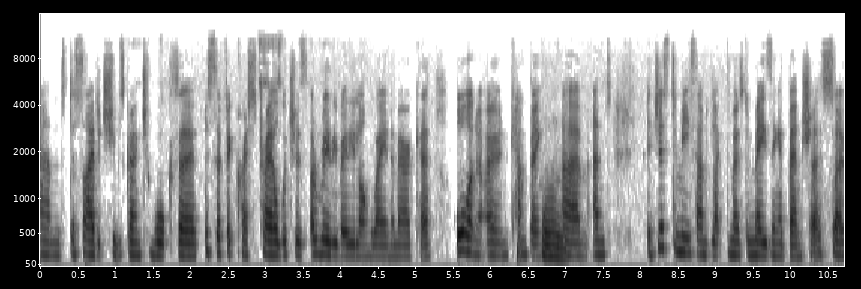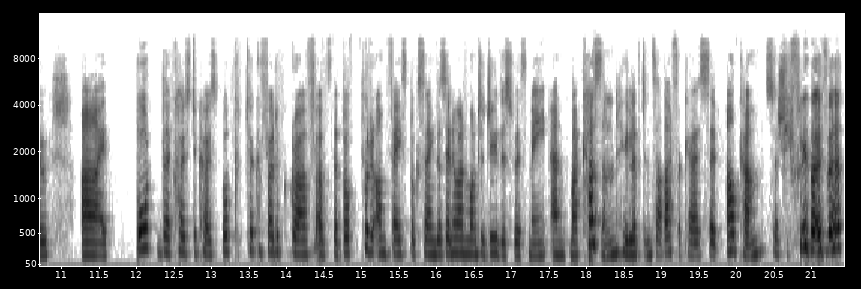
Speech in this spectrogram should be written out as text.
and decided she was going to walk the Pacific Crest Trail, which is a really, really long way in America, all on her own, camping. Mm. Um, and it just to me sounded like the most amazing adventure. So I bought the coast to coast book, took a photograph of the book, put it on Facebook saying, Does anyone want to do this with me? And my cousin, who lived in South Africa, said, I'll come. So she flew over.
